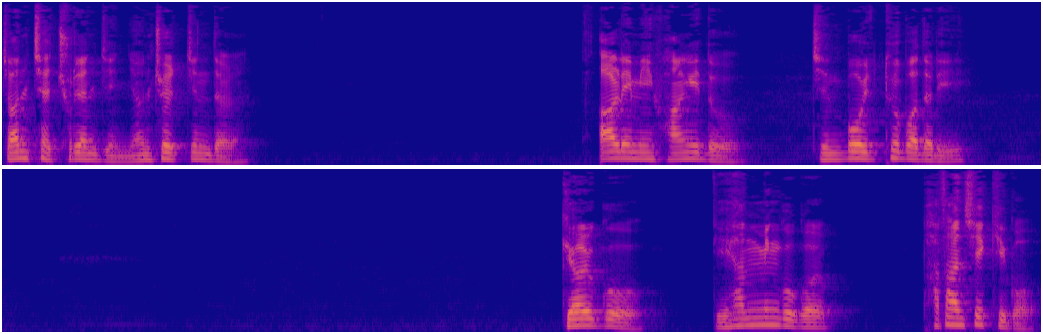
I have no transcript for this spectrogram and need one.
전체 출연진, 연출진들 알림이 황희두 진보 유튜버들이 결국 대한민국을 파산시키고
